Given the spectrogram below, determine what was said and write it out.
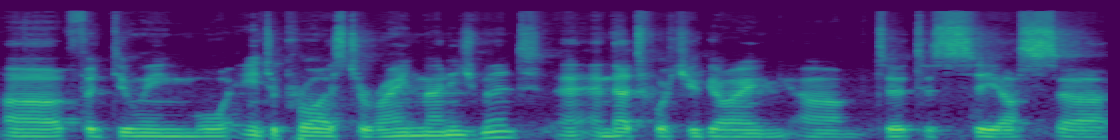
uh, for doing more enterprise terrain management. And that's what you're going um, to, to, see us uh,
